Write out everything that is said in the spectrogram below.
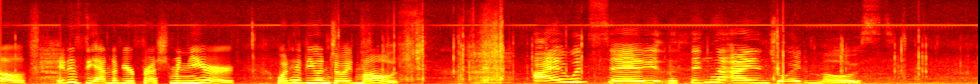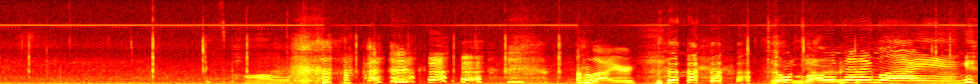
It is the end of your freshman year. What have you enjoyed most? I would say the thing that I enjoyed most is Paul. Liar. Don't tell him that I'm lying.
